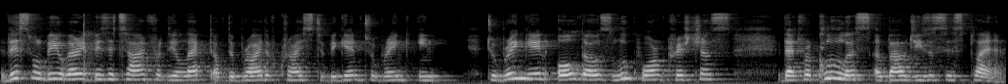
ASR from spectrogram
This will be a very busy time for the elect of the bride of Christ to begin to bring in to bring in all those lukewarm Christians that were clueless about Jesus' plan.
